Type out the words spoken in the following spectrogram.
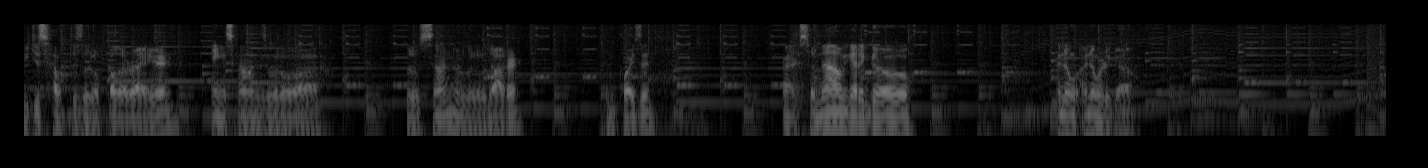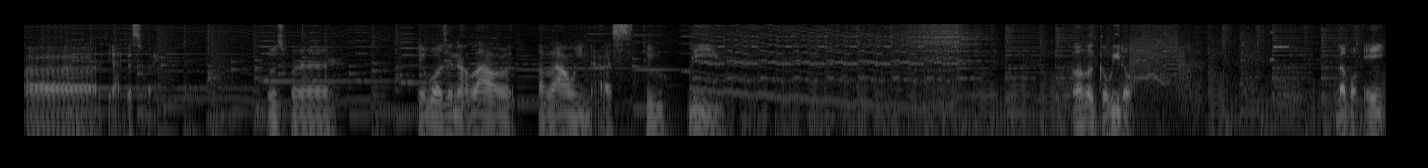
We just helped this little fella right here, Kangaskhan's little uh, little son or little daughter from Poison. Alright, so now we gotta go. I know I know where to go. Uh yeah, this way. It was where it wasn't allow allowing us to leave. Oh look, a Weedle. Level 8.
